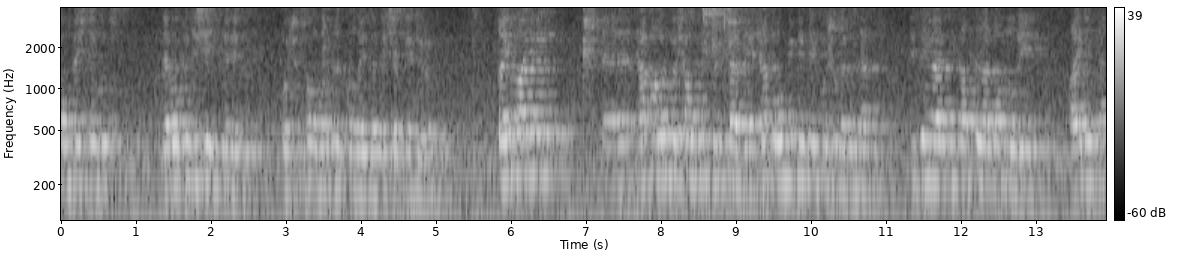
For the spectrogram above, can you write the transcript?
E, 15 Temmuz Demokrasi Şehitleri koşusu olması dolayısıyla teşekkür ediyorum. Sayın Valime hem ağır koşu aldığımız hem 10 bin metre koşularında bize verdiği katkılardan dolayı ayrıca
